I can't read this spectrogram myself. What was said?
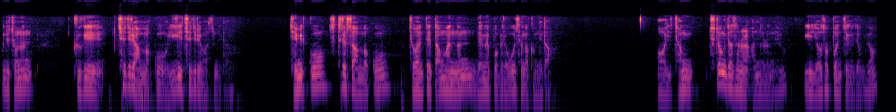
근데 저는 그게 체질에 안 맞고 이게 체질에 맞습니다. 재밌고 스트레스 안 받고 저한테 딱 맞는 매매법이라고 생각합니다. 어, 이 장, 추정 자산을 안 눌렀네요. 이게 여섯 번째 계좌고요.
